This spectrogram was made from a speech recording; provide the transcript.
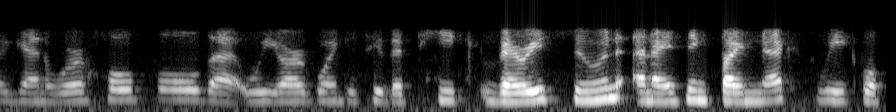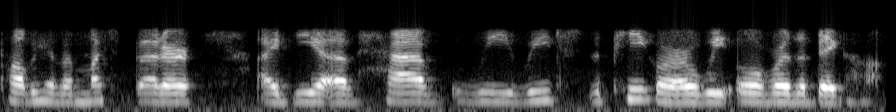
again, we're hopeful that we are going to see the peak very soon. And I think by next week, we'll probably have a much better idea of have we reached the peak or are we over the big hump.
